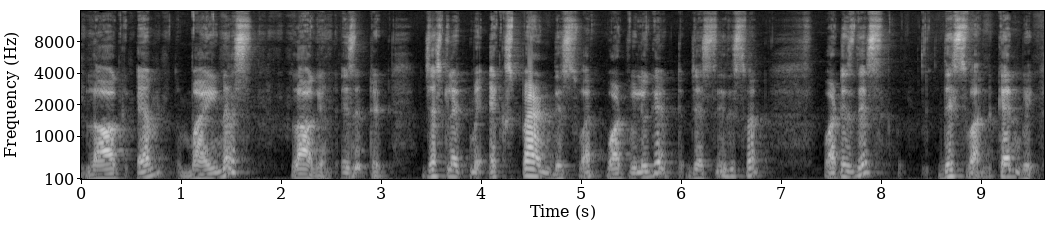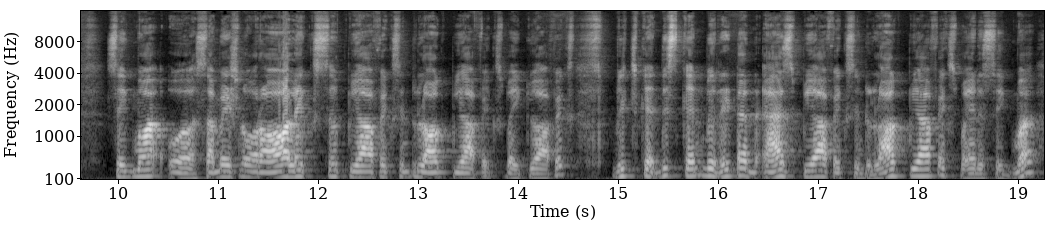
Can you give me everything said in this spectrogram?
log m minus log n isn't it? Just let me expand this one. What will you get? Just see this one. What is this this one can be sigma uh, summation over all x p of x into log p of x by q of x which can this can be written as p of x into log p of x minus sigma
